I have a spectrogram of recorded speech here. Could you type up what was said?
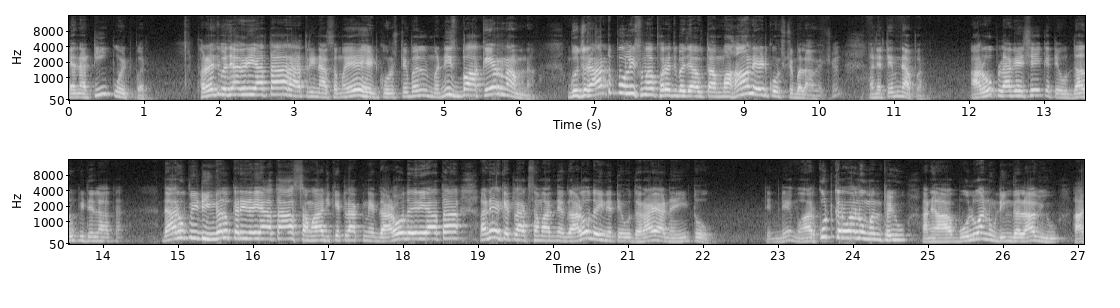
એના ટી પોઈન્ટ પર ફરજ બજાવી રહ્યા હતા. રાત્રિના સમયે હેડ કોન્સ્ટેબલ મનીષ બાકેર નામના ગુજરાત પોલીસમાં ફરજ બજાવતા મહાન હેડ કોન્સ્ટેબલ આવે છે અને તેમના પર આરોપ લાગે છે કે તેઓ દારૂ પીધેલા હતા. દારૂ પી ડિંગલ કરી રહ્યા હતા, સમાજ કેટલાકને ગાળો દઈ રહ્યા હતા અને કેટલાક સમાજને ગાળો દઈને તેઓ ધરાયા નહીં તો તેમને મારકૂટ કરવાનું મન થયું અને આ બોલવાનું ડિંગલ આવ્યું, આ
